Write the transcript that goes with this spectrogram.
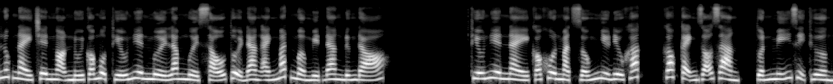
Lúc này trên ngọn núi có một thiếu niên 15-16 tuổi đang ánh mắt mở mịt đang đứng đó. Thiếu niên này có khuôn mặt giống như điêu khắc, góc cạnh rõ ràng, tuấn Mỹ dị thường.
